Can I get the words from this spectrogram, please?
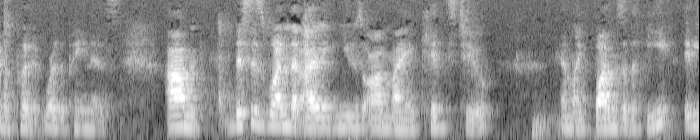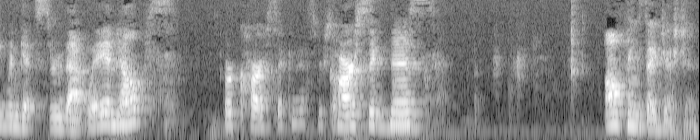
going to put it where the pain is um, this is one that i use on my kids too and like bottoms of the feet it even gets through that way and Yeah. helps Or car sickness or something. car sickness all things digestion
